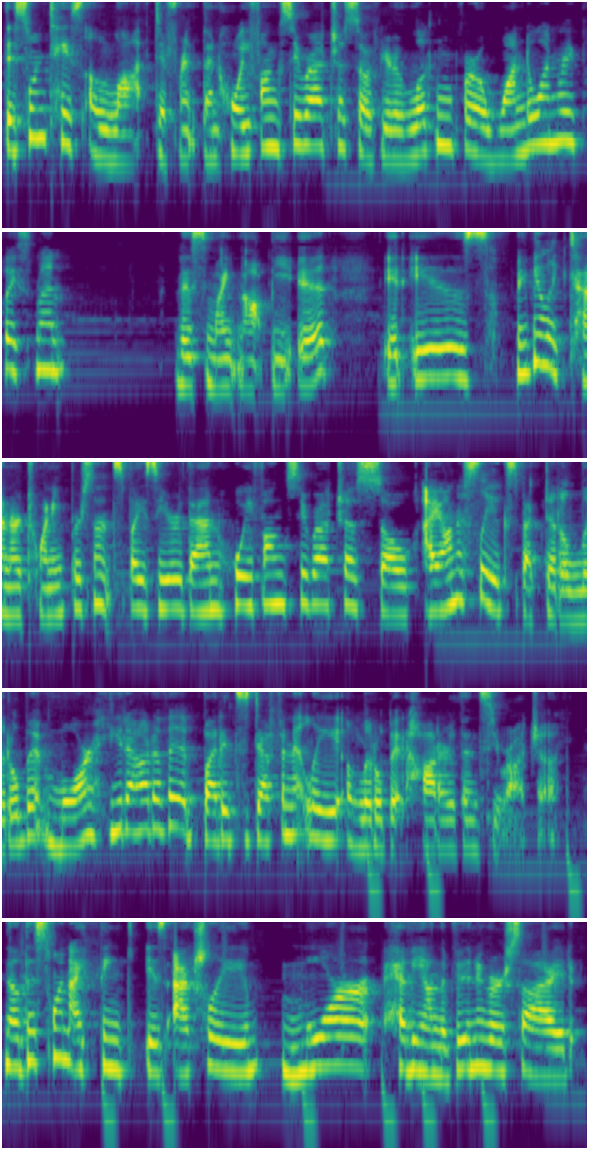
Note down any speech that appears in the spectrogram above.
This one tastes a lot different than Huy Fong Sriracha, so if you're looking for a one-to-one -one replacement, this might not be it. It is maybe like 10 or 20% spicier than Huy Fong Sriracha, so I honestly expected a little bit more heat out of it, but it's definitely a little bit hotter than Sriracha. Now this one I think is actually more heavy on the vinegar side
